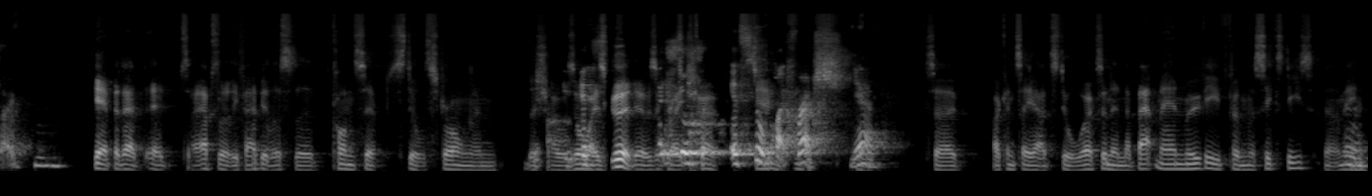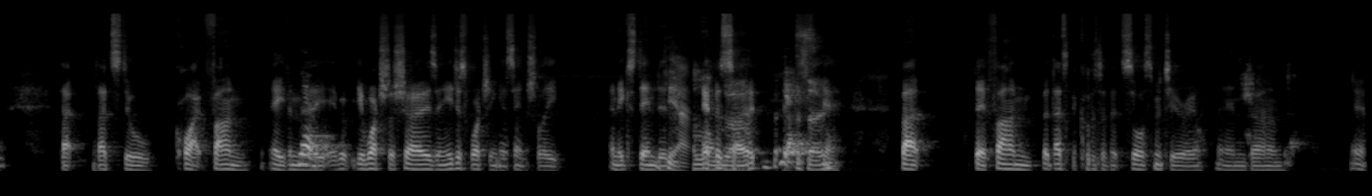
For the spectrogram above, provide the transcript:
So, Yeah, but that it's absolutely fabulous. The concept still strong, and the show was It's- always good. It was a great still show. it's still Yeah. quite fresh. Yeah. So I can see how it still works. And then the Batman movie from the '60s. I mean, Mm. that that's still quite fun, even Yeah. though you- you watch the shows and you're just watching essentially an extended Yeah, a longer episode. Yes. episode. Yeah. But they're fun, but that's because of its source material. And um, yeah,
